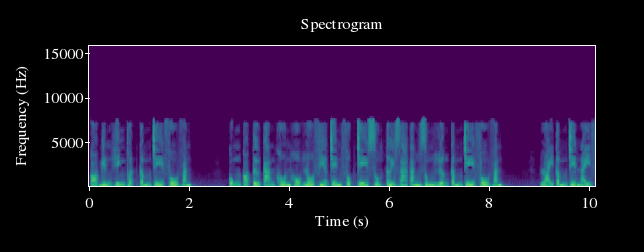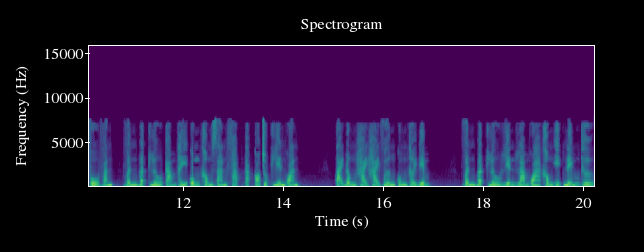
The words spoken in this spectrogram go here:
Có biến hình thuật cấm chế phù văn. Cũng có từ càn khôn hổ lô phía trên phục chế xuống tới gia tăng dung lượng cấm chế phù văn. Loại cấm chế này phù văn, Vân Bất Lưu cảm thấy cùng không gian pháp tắc có chút liên quan. Tại Đông Hải Hải Vương cung thời điểm, Vân Bất Lưu liền làm qua không ít nếm thử.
